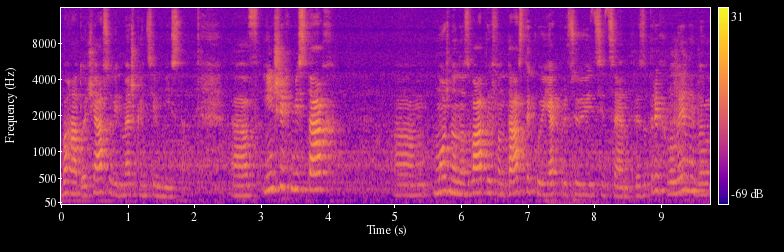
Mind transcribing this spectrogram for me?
багато часу від мешканців міста. Е, В інших містах е, можна назвати фантастикою, як працюють ці центри. За три хвилини, ви,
